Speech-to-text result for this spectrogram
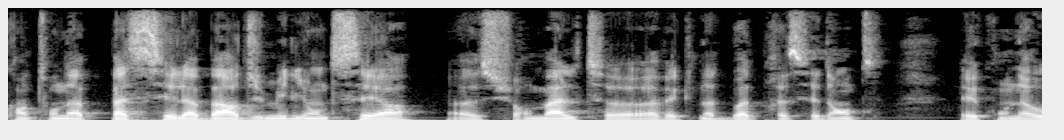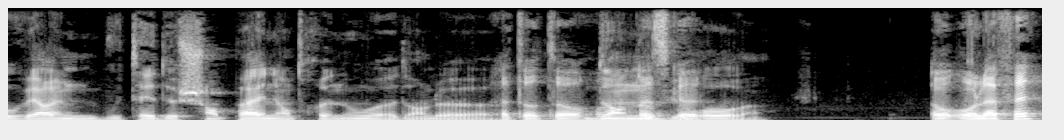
quand on a passé la barre du million de CA sur Malte avec notre boîte précédente et qu'on a ouvert une bouteille de champagne entre nous dans le dans notre bureau. On l'a fait?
